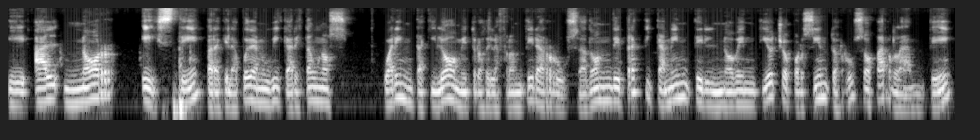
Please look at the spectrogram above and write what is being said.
eh, al noreste, para que la puedan ubicar, está a unos 40 kilómetros de la frontera rusa, donde prácticamente el 98% es ruso parlante,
